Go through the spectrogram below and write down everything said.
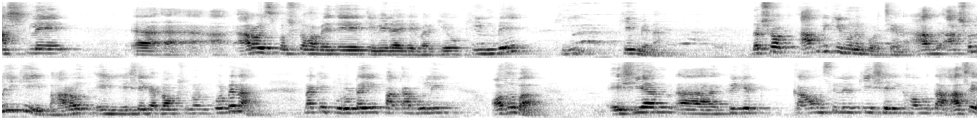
আসলে আহ, আহ, আরও স্পষ্ট হবে যে টিভি রাইট এবার কেউ কিনবে কি কিনবে না। দর্শক আপনি কি মনে করছেন? আসলেই কি ভারত এই এশিয়া কাপে অংশগ্রহণ করবে না? নাকি পুরোটাই ফাঁকা বলি? অথবা এশিয়ান ক্রিকেট কাউন্সিলের কি সেই ক্ষমতা আছে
